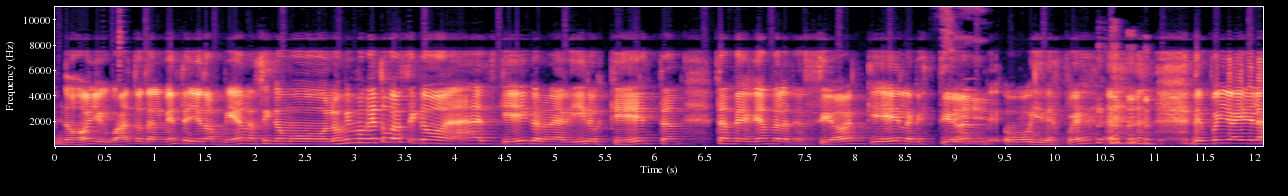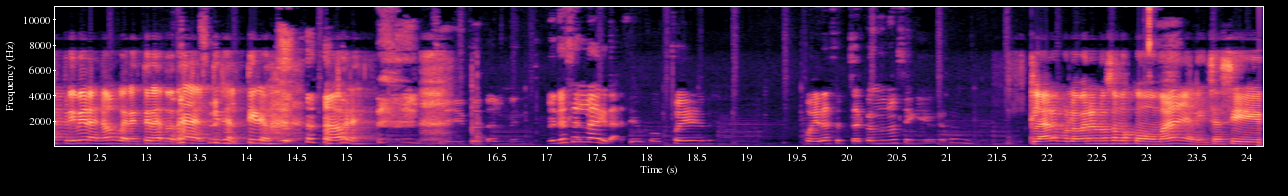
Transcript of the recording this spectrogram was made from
No, yo igual, totalmente, yo también, así como lo mismo que tú, así como, ah, es que coronavirus, ¿qué? Están, están desviando la atención, ¿qué? La cuestión, uy, después, después yo ahí de las primeras, ¿no? Cuarentena total, tiro al tiro, ahora. Sí, totalmente. Pero esa es la gracia, pues, poder, poder aceptar cuando uno se equivoca también. Claro, por lo menos no somos como Mañalich, así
